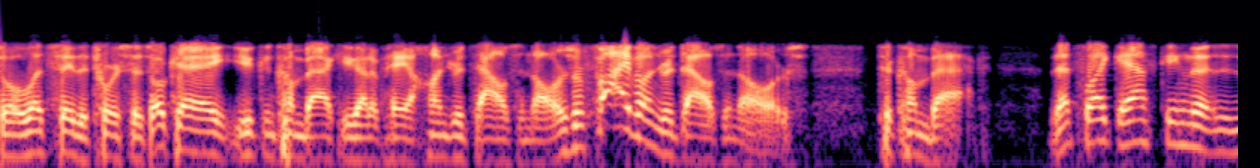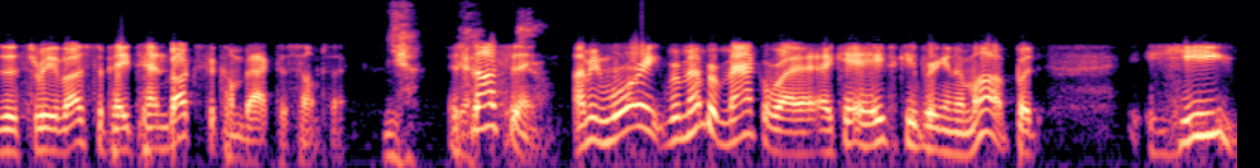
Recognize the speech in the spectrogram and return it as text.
So let's say the tour says, okay, you can come back. You got to pay a hundred thousand dollars or five hundred thousand dollars to come back. That's like asking the the three of us to pay ten bucks to come back to something. Yeah, it's yeah, nothing. Yeah. I mean, Rory. Remember McIlroy? I, I hate to keep bringing him up, but he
